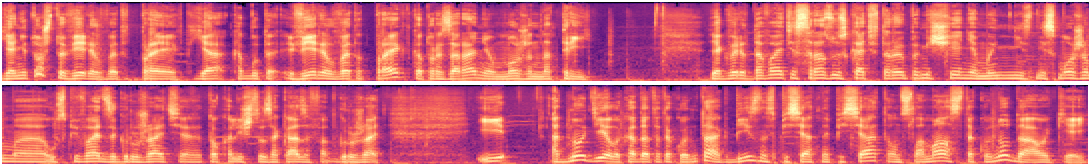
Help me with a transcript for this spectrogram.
я не то, что верил в этот проект, я как будто верил в этот проект, который заранее умножен на 3. Я говорю, давайте сразу искать второе помещение, мы не, не сможем а, успевать загружать а, то количество заказов, отгружать. И одно дело, когда ты такой, ну так, бизнес 50 на 50, он сломался, такой, ну да, окей.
